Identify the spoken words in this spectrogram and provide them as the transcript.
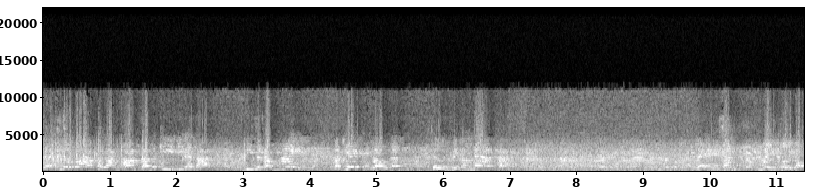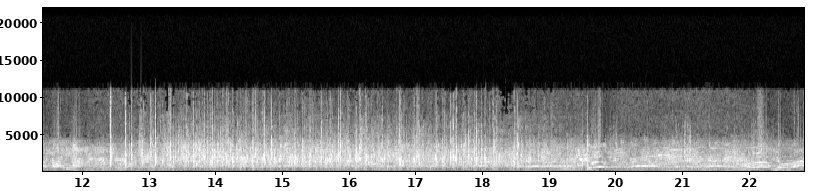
และเชื่อว่าพลังความสามัคคีนี่แหละค่ะที่จะทำให้ประเทศของเรานั้นเดินไปข้างหน้าค่ะ แต่ฉันไม่เคยท้อถอยค่ะ รู้ว่า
